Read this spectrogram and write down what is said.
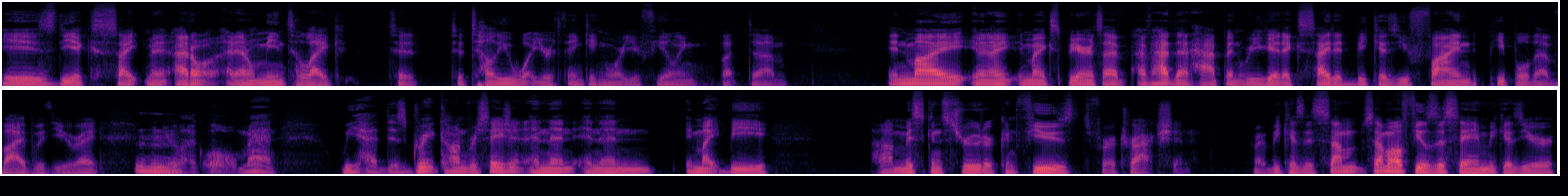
is the excitement. I don't I don't mean to like to to tell you what you're thinking or what you're feeling, but um, in my in my, in my experience, I've I've had that happen where you get excited because you find people that vibe with you, right? and you're like, "Oh man, we had this great conversation," and then and then it might be uh, misconstrued or confused for attraction, right? Because it some somehow feels the same because you're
